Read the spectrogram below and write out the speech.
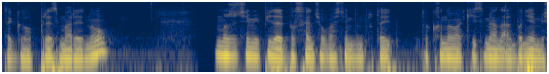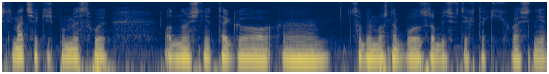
tego pryzmarynu, możecie mi pisać, bo z chęcią właśnie bym tutaj dokonał jakichś zmian, albo nie wiem, jeśli macie jakieś pomysły odnośnie tego, co by można było zrobić w tych takich właśnie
